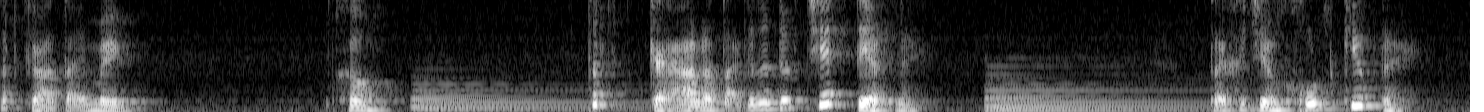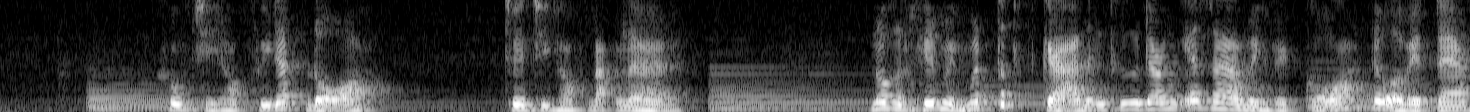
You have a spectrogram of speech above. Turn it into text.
tất cả tại mình. Không. Tất cả là tại cái đất nước chết tiệt này. Tại cái trường khốn kiếp này. Không chỉ học phí đắt đỏ, chương trình học nặng nề, nó còn khiến mình mất tất cả những thứ đáng lẽ ra mình phải có nếu ở Việt Nam.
